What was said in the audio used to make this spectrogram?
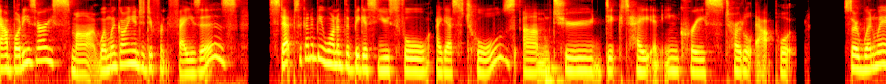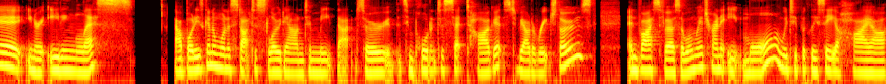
our body's very smart. When we're going into different phases, Steps are going to be one of the biggest useful, I guess, tools um, to dictate and increase total output. So when we're, you know, eating less, our body's going to want to start to slow down to meet that. So it's important to set targets to be able to reach those, and vice versa. When we're trying to eat more, we typically see a higher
